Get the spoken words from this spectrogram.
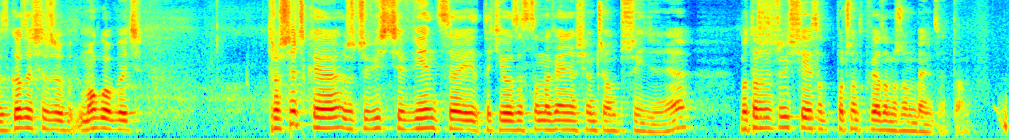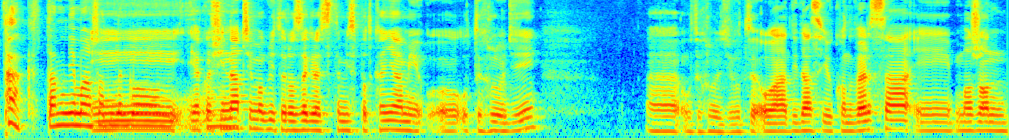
y, zgodzę się, że mogło być troszeczkę rzeczywiście więcej takiego zastanawiania się, czy on przyjdzie, nie? Bo to rzeczywiście jest od początku wiadomo, że on będzie tam. Tak, tam nie ma żadnego... I jakoś inaczej mogli to rozegrać z tymi spotkaniami u, u tych ludzi, e, u tych ludzi, u, ty, u Adidasa i u Conversa i może on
